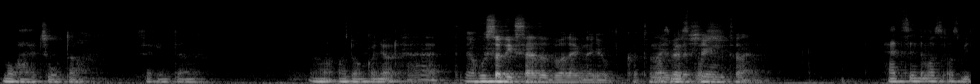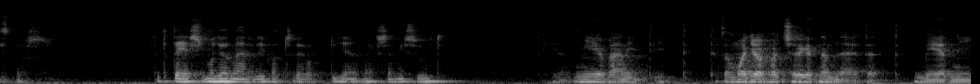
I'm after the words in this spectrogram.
Mohács óta, szerintem a, a Donkanyar. Hát a 20. században a legnagyobb katonai vereségünk talán. Hát szerintem az, az biztos. Tehát a teljes magyar második hadsereg ott ugye megsemmisült. Igen, nyilván itt, itt tehát a magyar hadsereget nem lehetett mérni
